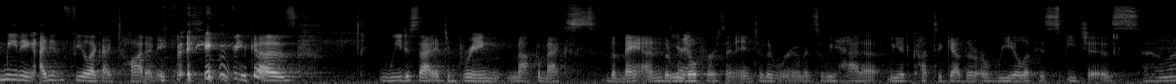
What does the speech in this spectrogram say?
meaning i didn't feel like i taught anything because we decided to bring Malcolm X, the man, the Yeah. real person, into the room, and so we had a we had cut together a reel of his speeches, Oh, wow.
